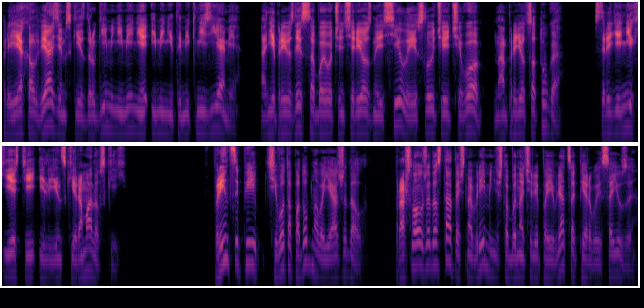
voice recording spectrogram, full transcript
Приехал Вяземский с другими не менее именитыми князьями. Они привезли с собой очень серьезные силы, и в случае чего нам придется туго. Среди них есть и Ильинский Романовский. В принципе, чего-то подобного я ожидал. Прошло уже достаточно времени, чтобы начали появляться первые союзы.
